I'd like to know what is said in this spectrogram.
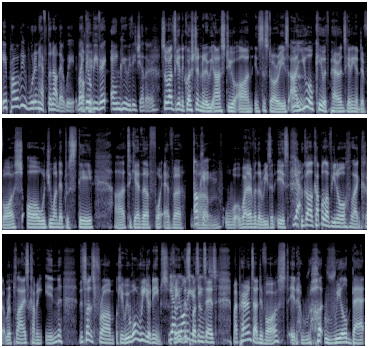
it probably wouldn't have turned out that way. Like they'll be very angry with each other. So once again, the question that we asked you on Insta Stories: Are Hmm. you okay with parents getting a divorce, or would you want them to stay uh, together forever? Okay. Um, wh- whatever the reason is. Yeah. We got a couple of you know like replies coming in. This one's from okay. We won't read your names. Yeah, okay? we won't this read your person names. says, "My parents are divorced. It hurt real bad,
